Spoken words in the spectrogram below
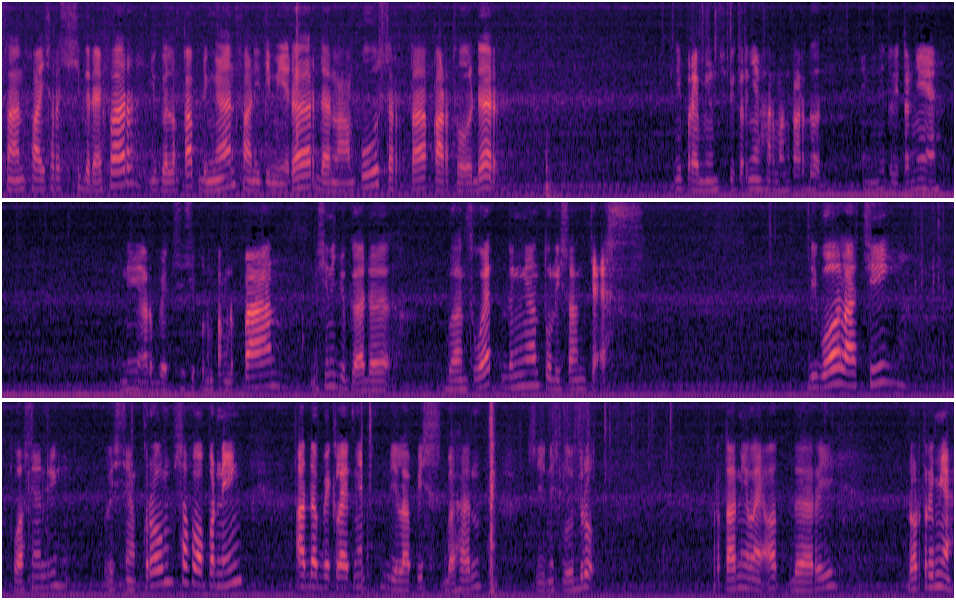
sun visor sisi driver juga lengkap dengan vanity mirror dan lampu serta card holder. Ini premium speakernya Harman Kardon. Yang ini twitternya ya. Ini airbag sisi penumpang depan. Di sini juga ada bahan sweat dengan tulisan CS di bawah laci puasnya nih tulisnya chrome soft opening ada backlightnya dilapis bahan sejenis bludru serta ini layout dari door trimnya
